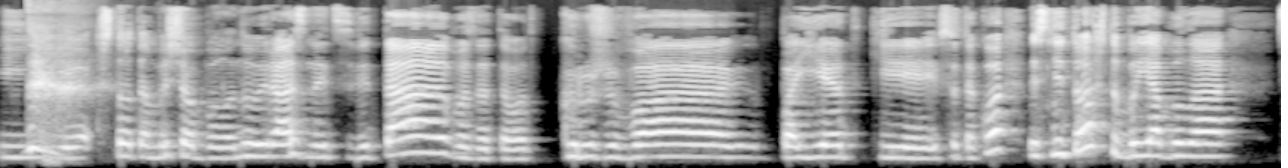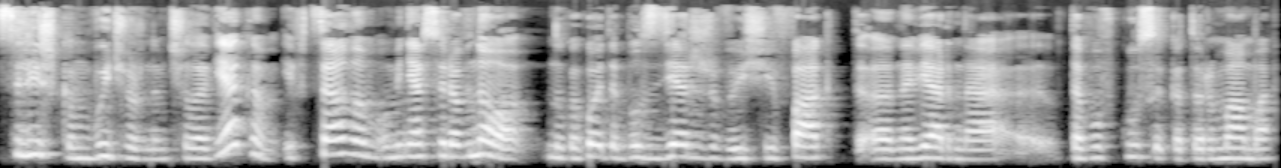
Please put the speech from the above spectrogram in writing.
и что там еще было, ну и разные цвета, вот это вот кружева, пайетки и все такое. То есть не то, чтобы я была слишком вычурным человеком, и в целом у меня все равно, ну, какой-то был сдерживающий факт, э, наверное, того вкуса, который мама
